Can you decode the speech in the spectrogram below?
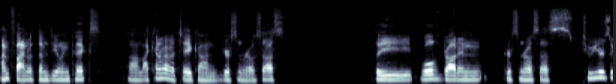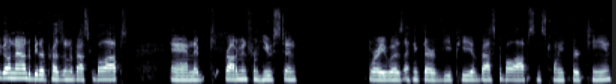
I'm fine with them dealing picks. Um, I kind of have a take on Gerson Rosas. The Wolves brought in Gerson Rosas two years ago now to be their president of basketball ops, and they brought him in from Houston, where he was, I think, their VP of basketball ops since 2013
